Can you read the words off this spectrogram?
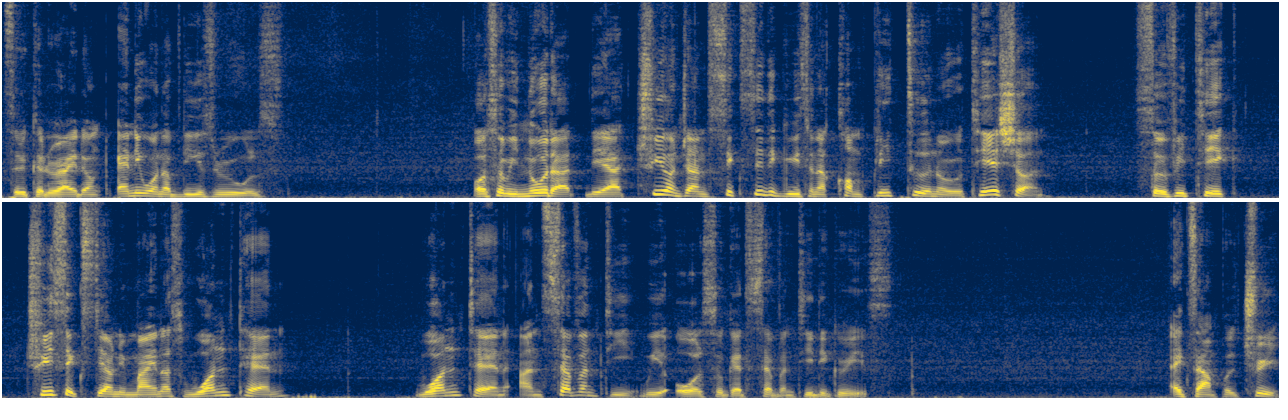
So we could write down any one of these rules. Also, we know that there are 360 degrees in a complete turn or rotation. So if we take 360 and we minus 110, 110 and 70, we also get 70 degrees. Example 3.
